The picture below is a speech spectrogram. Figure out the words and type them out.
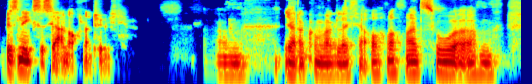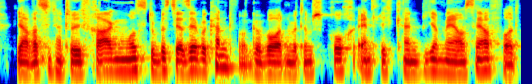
Bis nächstes Jahr noch natürlich. Ähm, ja, da kommen wir gleich ja auch nochmal zu. Ähm, ja, was ich natürlich fragen muss, du bist ja sehr bekannt geworden mit dem Spruch, endlich kein Bier mehr aus Herford.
